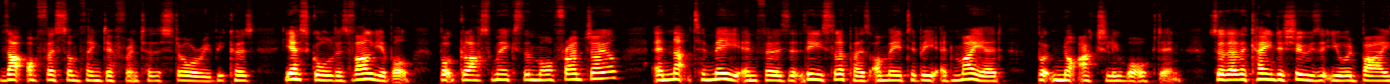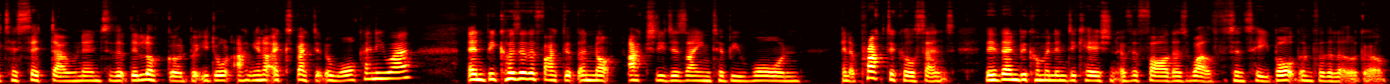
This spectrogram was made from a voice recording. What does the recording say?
that offers something different to the story because yes, gold is valuable, but glass makes them more fragile. And that to me infers that these slippers are made to be admired but not actually walked in. So they're the kind of shoes that you would buy to sit down in so that they look good, but you don't you're not expected to walk anywhere. And because of the fact that they're not actually designed to be worn in a practical sense, they then become an indication of the father's wealth since he bought them for the little girl.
